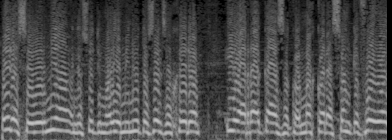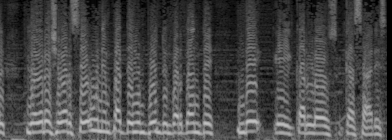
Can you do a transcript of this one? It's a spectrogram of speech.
pero se durmió en los últimos 10 minutos el Sojero y Barracas, con más corazón que fútbol, logró llevarse un empate y un punto importante de eh, Carlos Casares.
